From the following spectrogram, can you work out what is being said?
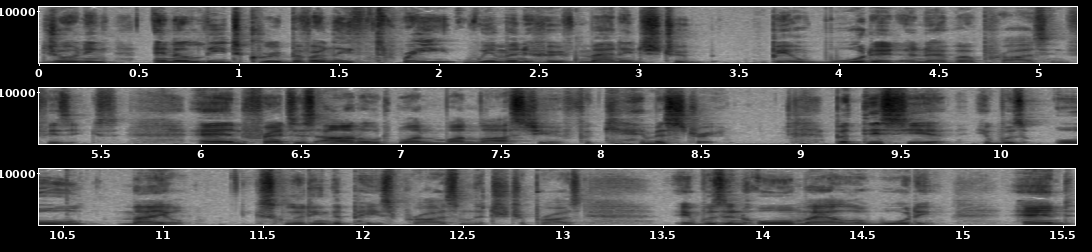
joining an elite group of only three women who've managed to be awarded a Nobel Prize in Physics. And Frances Arnold won one last year for chemistry. But this year, it was all male, excluding the Peace Prize and Literature Prize. It was an all male awarding. And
